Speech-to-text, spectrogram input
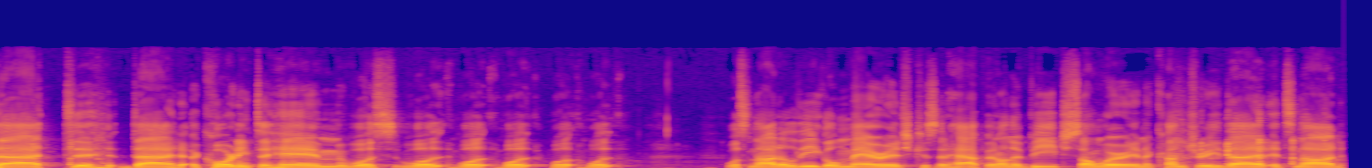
that uh, that according to him was was was was was, was not a legal marriage because it happened on a beach somewhere in a country that it's not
